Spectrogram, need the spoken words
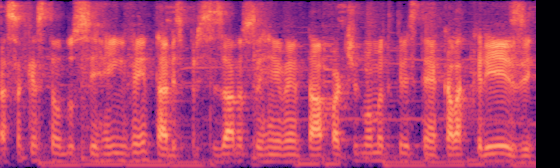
essa questão do se reinventar. Eles precisaram se reinventar a partir do momento que eles têm aquela crise.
